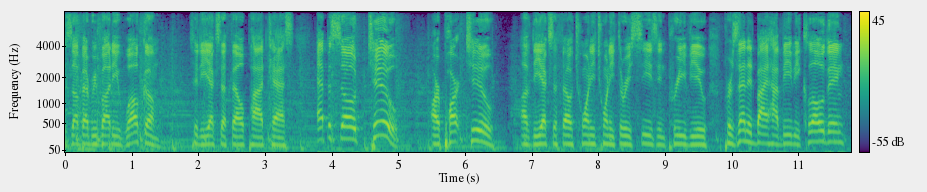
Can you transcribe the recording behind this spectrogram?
Is up, everybody? Welcome to the XFL podcast, episode two, our part two of the XFL 2023 season preview, presented by Habibi Clothing.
